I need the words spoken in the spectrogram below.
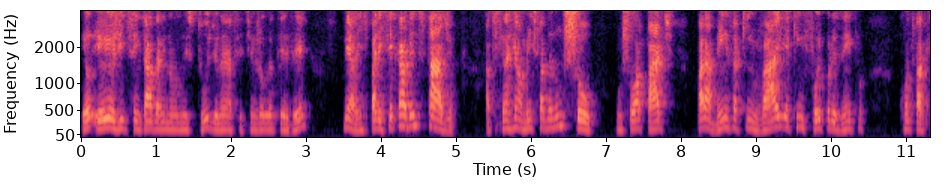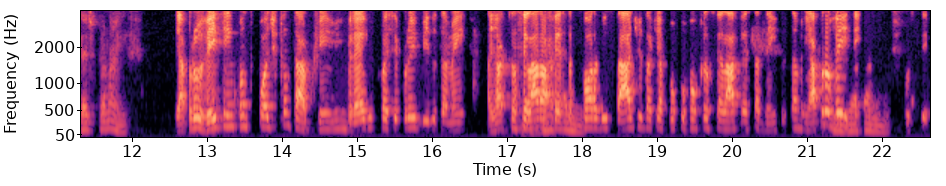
eu, eu e o Gide sentado ali no, no, estúdio, né, assistindo o jogo da TV, meu, a gente parecia que estava dentro do estádio. A torcida realmente está dando um show, um show à parte. Parabéns a quem vai e a quem foi, por exemplo, contra o Atlético Paranaense. E aproveitem enquanto pode cantar, porque em breve vai ser proibido também. Já cancelaram Exatamente. a festa fora do estádio, daqui a pouco vão cancelar a festa dentro também. Aproveitem Exatamente. você.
